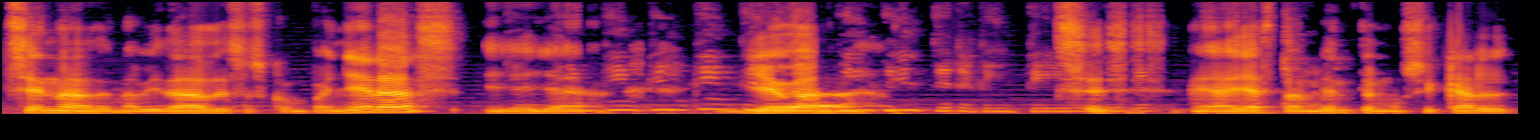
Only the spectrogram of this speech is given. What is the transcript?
cena de Navidad de sus compañeras y ella lleva, sí, sí, está ambiente musical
